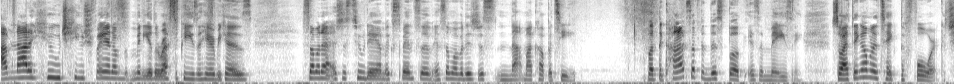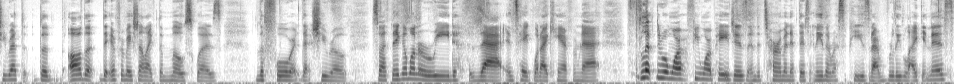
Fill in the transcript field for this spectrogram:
I'm not a huge, huge fan of many of the recipes in here because some of that is just too damn expensive and some of it is just not my cup of tea. But the concept of this book is amazing. So I think I'm gonna take the forward because she read the, the all the the information I like the most was the forward that she wrote. So I think I'm gonna read that and take what I can from that. Flip through a more a few more pages and determine if there's any of the recipes that I really like in this.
